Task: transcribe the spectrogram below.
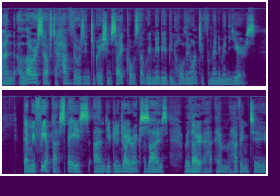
and allow ourselves to have those integration cycles that we maybe have been holding on to for many, many years. Then we free up that space and you can enjoy your exercise without um, having to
